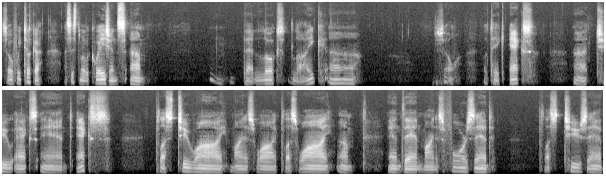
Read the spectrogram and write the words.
so if we took a, a system of equations um, that looks like, uh, so we'll take x, uh, 2x and x plus 2y minus y plus y, um, and then minus 4z plus 2z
